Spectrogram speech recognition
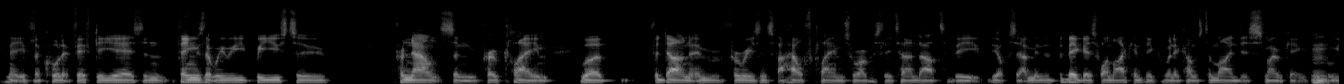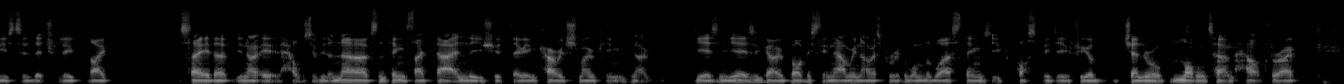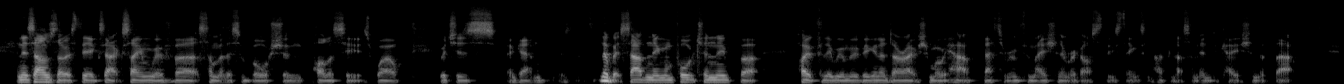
maybe if they call it 50 years and things that we, we, we used to pronounce and proclaim were for done and for reasons for health claims were obviously turned out to be the opposite. I mean, the, the biggest one I can think of when it comes to mind is smoking. Hmm. People mm. used to literally like say that you know it helps with the nerves and things like that, and that you should they encourage smoking. You know, years and years ago, but obviously now we know it's probably one of the worst things you could possibly do for your general long term health, right? And it sounds though it's the exact same with uh, some of this abortion policy as well, which is again a little bit saddening, unfortunately, but hopefully we're moving in a direction where we have better information in regards to these things, and hopefully that's an indication of that.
